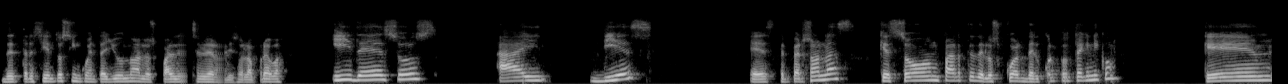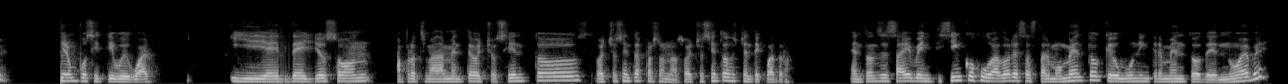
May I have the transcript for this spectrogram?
de 351 a los cuales se les realizó la prueba. Y de esos hay 10 este, personas que son parte de los, del cuerpo técnico que dieron positivo igual. Y eh, de ellos son aproximadamente 800, 800 personas, 884. Entonces hay 25 jugadores hasta el momento que hubo un incremento de 9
